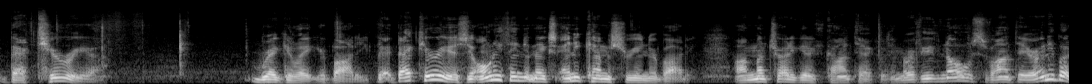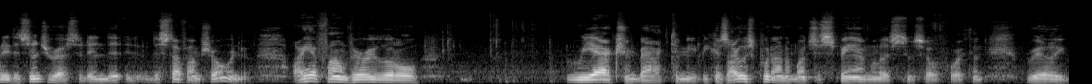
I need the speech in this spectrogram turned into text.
bacteria regulate your body. Bacteria is the only thing that makes any chemistry in your body. I'm going to try to get in contact with him. Or if you know Svante or anybody that's interested in the, the stuff I'm showing you, I have found very little reaction back to me because I was put on a bunch of spam lists and so forth and really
